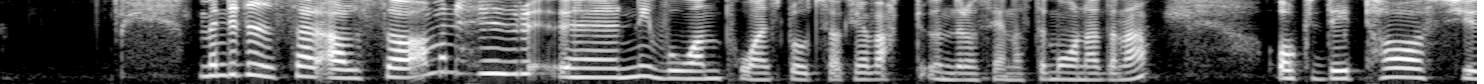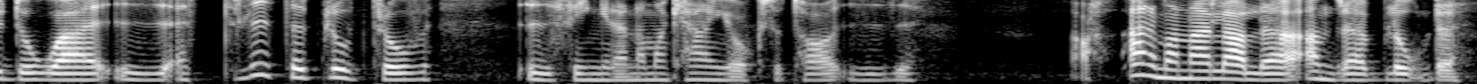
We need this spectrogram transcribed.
Men det visar alltså ja, men hur eh, nivån på ens blodsocker har varit under de senaste månaderna. Och det tas ju då i ett litet blodprov i fingrarna. Man kan ju också ta i ja, armarna eller alla andra blod,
